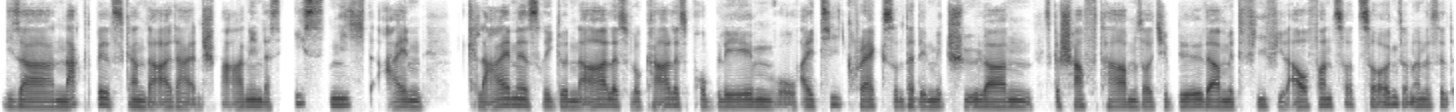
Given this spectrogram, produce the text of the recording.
dieser Nacktbildskandal da in Spanien, das ist nicht ein kleines, regionales, lokales Problem, wo IT-Cracks unter den Mitschülern es geschafft haben, solche Bilder mit viel, viel Aufwand zu erzeugen, sondern es sind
